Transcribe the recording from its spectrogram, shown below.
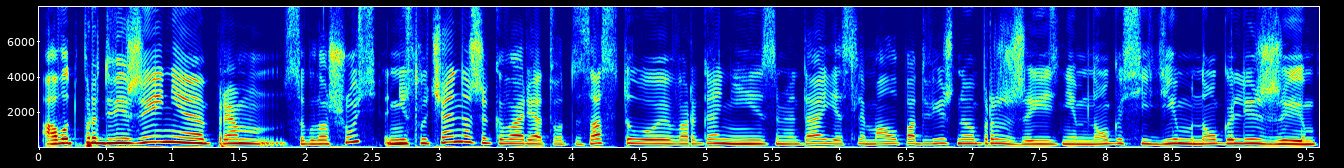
А вот продвижение, прям соглашусь, не случайно же говорят, вот застой в организме, да, если малоподвижный образ жизни, много сидим, много лежим, режим,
